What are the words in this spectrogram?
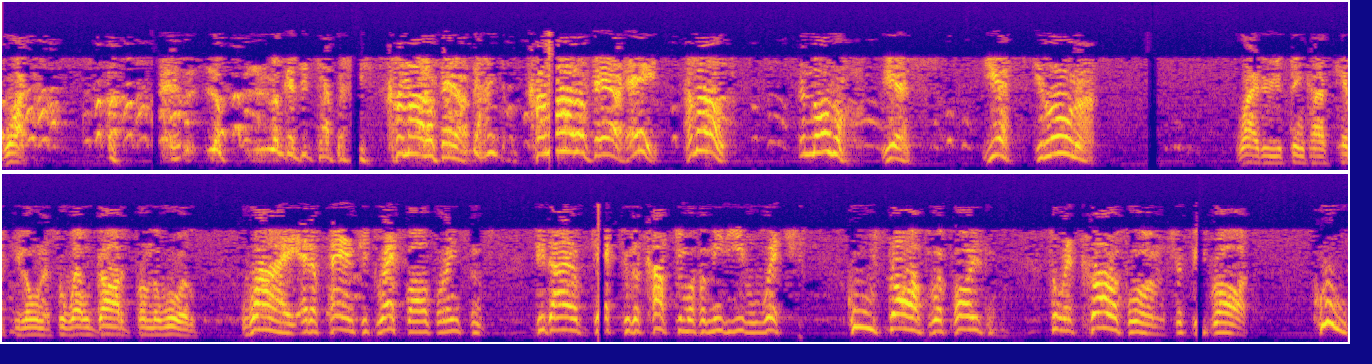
What? Look, look at the tapestry. Come out of there! Come out of there! Hey, come out! No, no. Yes, yes, Ilona. Why do you think I've kept Ilona so well guarded from the world? Why, at a fancy dress ball, for instance, did I object to the costume of a medieval witch whose dogs were poisoned so that chloroform should be brought? Who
